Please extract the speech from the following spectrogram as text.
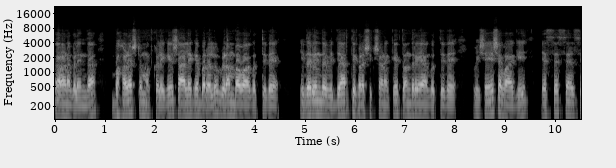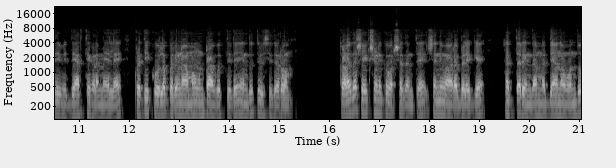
ಕಾರಣಗಳಿಂದ ಬಹಳಷ್ಟು ಮಕ್ಕಳಿಗೆ ಶಾಲೆಗೆ ಬರಲು ವಿಳಂಬವಾಗುತ್ತಿದೆ. ಇದರಿಂದ ವಿದ್ಯಾರ್ಥಿಗಳ ಶಿಕ್ಷಣಕ್ಕೆ ತೊಂದರೆಯಾಗುತ್ತಿದೆ. ವಿಶೇಷವಾಗಿ ಎಸ್ಎಸ್ಎಲ್ಸಿ ವಿದ್ಯಾರ್ಥಿಗಳ ಮೇಲೆ ಪ್ರತಿಕೂಲ ಪರಿಣಾಮ ಉಂಟಾಗುತ್ತಿದೆ ಎಂದು ತಿಳಿಸಿದರು. ಕಳೆದ ಶೈಕ್ಷಣಿಕ ವರ್ಷದಂತೆ ಶನಿವಾರ ಬೆಳಗ್ಗೆ ಹತ್ತರಿಂದ ಮಧ್ಯಾಹ್ನ ಒಂದು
